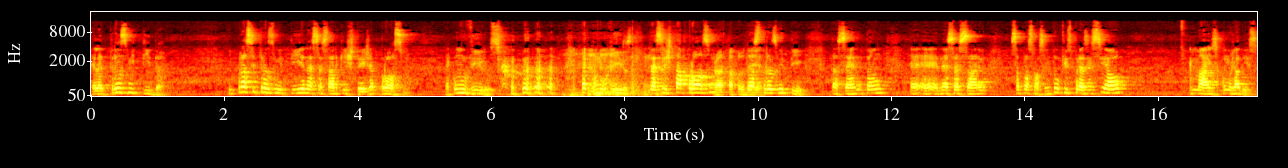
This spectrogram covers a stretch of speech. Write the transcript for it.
ela é transmitida. E para se transmitir é necessário que esteja próximo. É como um vírus. é como um vírus. Precisa estar próximo para se transmitir. Tá certo? Então, é, é, é, necessário essa aproximação. Então, eu fiz presencial, mas, como já disse,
